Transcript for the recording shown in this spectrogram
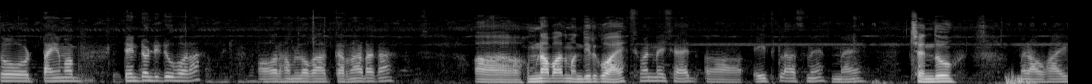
तो टाइम अब टेन ट्वेंटी टू हो रहा और हम लोग कर्नाटका हमनाबाद मंदिर को आए। बचपन में शायद एट्थ क्लास में मैं चंदू। मेरा भाई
